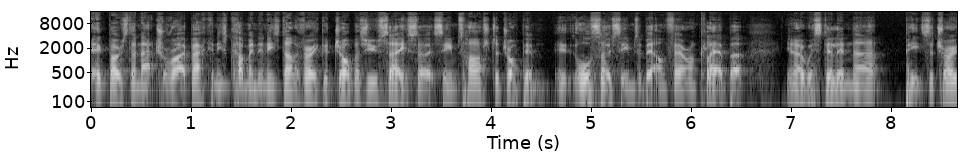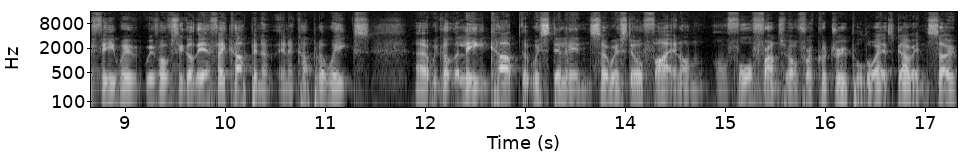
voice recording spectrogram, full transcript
Egbo's the natural right back and he's come in and he's done a very good job, as you say. So it seems harsh to drop him. It also seems a bit unfair on Clare, but you know, we're still in the pizza trophy. We've we've obviously got the FA Cup in a, in a couple of weeks. Uh, we've got the League Cup that we're still in, so we're still fighting on, on four fronts. We're on for a quadruple the way it's going. So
